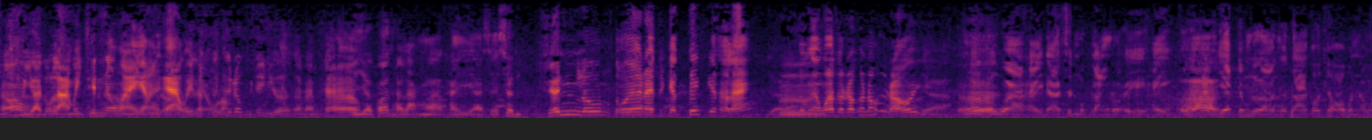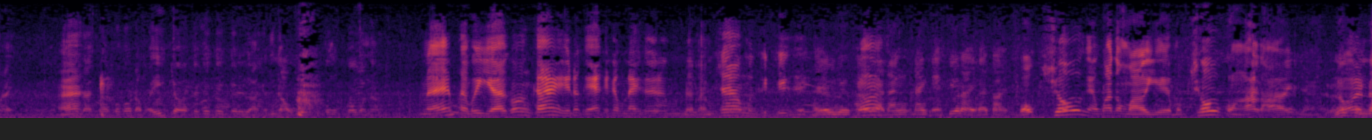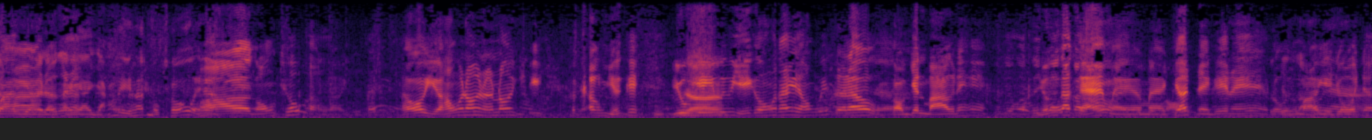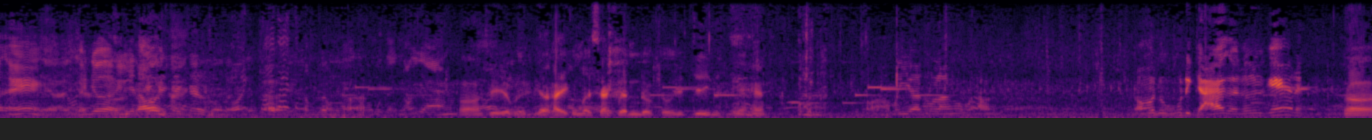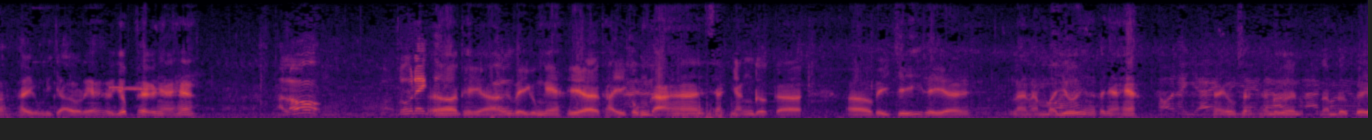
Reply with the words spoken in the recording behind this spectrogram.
nó bây giờ tôi làm mình xin ở ngoài gào đi nó cứ đúng cái giữa làm sao bây giờ có thợ lặn là thầy ờ, sẽ xin xin luôn tôi ở đây tôi trực tiếp với thợ lặn Dạ. Ừ. tôi ngày qua tôi đâu có nói rồi Dạ. Ờ. hôm qua thầy đã xin một lần rồi thì thầy có À. cảm giác giống như là người ta có cho mình không thầy hả? người ta có, có, có đồng ý cho cái cái cái, cái lời thỉnh cầu của, của, của mình không nếu mà bây giờ có một cái thì nó kẹt ở trong này nó làm sao mà cái chuyện như đó. là đang đang kẹt dưới này hả thầy một số ngày hôm qua tôi mời về một số còn ở lại. Lúc hôm qua giờ thầy dẫn đi hết một số rồi ha. Ờ còn một số thế thôi giờ không có nói nữa nói chi không những cái vô Dạ. với quý vị con có thấy không biết rồi đâu. Còn trên bờ này những tất cả mà mà chết này kia nè tôi mời về chùa chứ nè. Thấy chưa? Vậy thôi Đó, thì giờ thầy cũng đã xác định được cái vị trí này. Nha ha Ờ, bây giờ tôi lăn tôi cũng đi chợ rồi tôi ghé đây. Ờ, thầy cũng đi chợ rồi để rồi giúp theo cả nhà ha. Alo tôi đây. Ờ, thì à, quý vị cũng nghe. Thì à, thầy cũng đã xác nhận được à, à, vị trí thì à, là nằm ở dưới cả nhà ha. Thầy thầy cũng xác nhận được làm được cái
